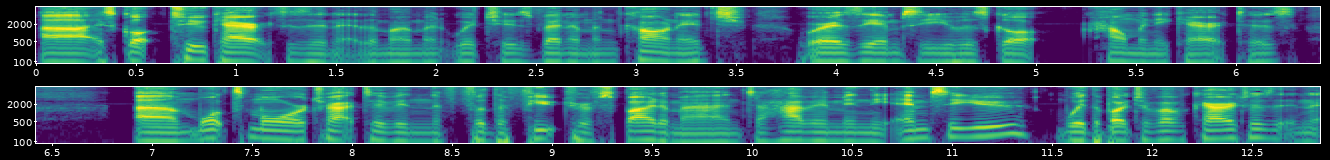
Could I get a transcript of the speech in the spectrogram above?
Uh, it's got two characters in it at the moment, which is Venom and Carnage, whereas the MCU has got how many characters? Um, what's more attractive in the, for the future of Spider-Man to have him in the MCU with a bunch of other characters in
